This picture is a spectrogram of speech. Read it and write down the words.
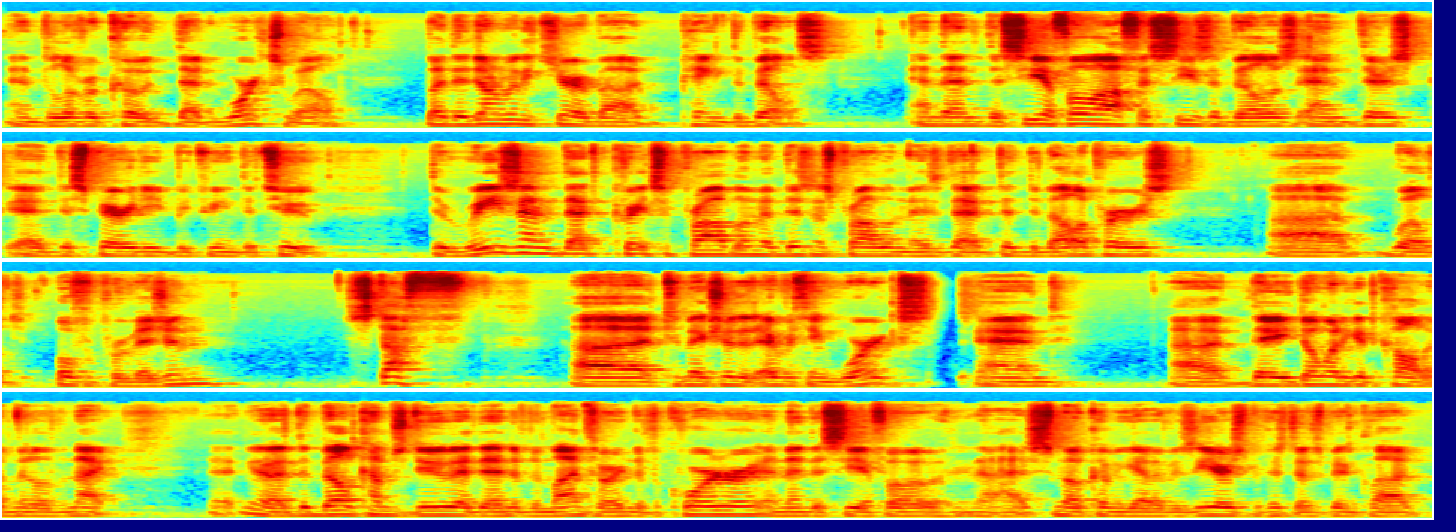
and deliver code that works well, but they don't really care about paying the bills. And then the CFO office sees the bills, and there's a disparity between the two. The reason that creates a problem, a business problem, is that the developers uh, will over provision stuff uh, to make sure that everything works, and uh, they don't want to get called in the middle of the night. Uh, you know, the bill comes due at the end of the month or end of a quarter, and then the CFO you know, has smoke coming out of his ears because there's been cloud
